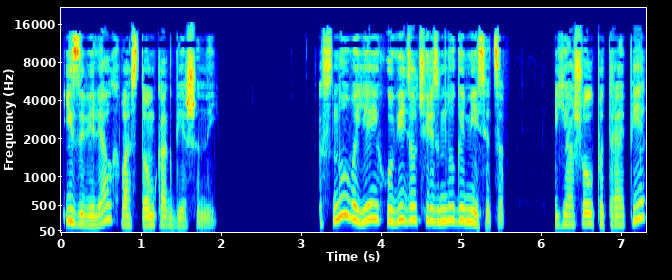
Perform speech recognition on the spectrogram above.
и завилял хвостом, как бешеный. Снова я их увидел через много месяцев. Я шел по тропе,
